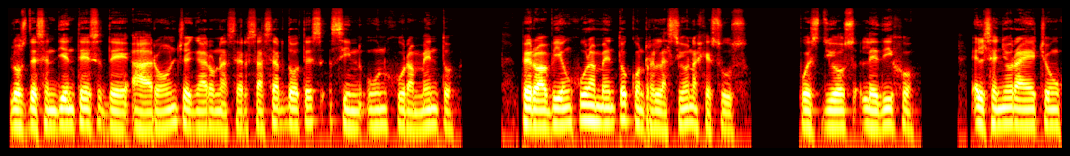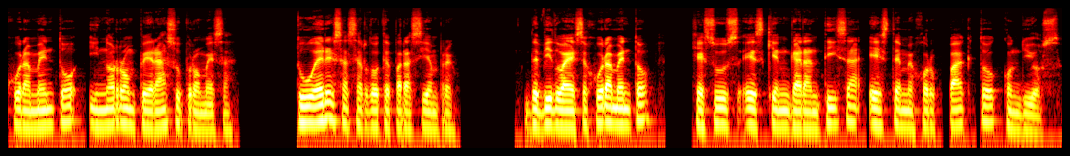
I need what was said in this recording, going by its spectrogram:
Los descendientes de Aarón llegaron a ser sacerdotes sin un juramento, pero había un juramento con relación a Jesús, pues Dios le dijo, El Señor ha hecho un juramento y no romperá su promesa. Tú eres sacerdote para siempre. Debido a ese juramento, Jesús es quien garantiza este mejor pacto con Dios.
